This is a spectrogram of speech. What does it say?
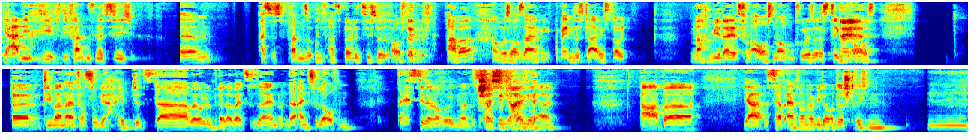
Ja, die, die, die fanden es natürlich, ähm, also es fanden sie unfassbar witzig, so das Outfit. Aber man muss auch sagen, am Ende des Tages, glaube ich, machen wir da jetzt von außen auch ein größeres Ding Ja, ja. draus. Ähm, die waren einfach so gehypt, jetzt da bei Olympia dabei zu sein und da einzulaufen. Da ist dir dann auch irgendwann das Scheißegal, scheißegal. Aber ja, es hat einfach mal wieder unterstrichen, mh,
